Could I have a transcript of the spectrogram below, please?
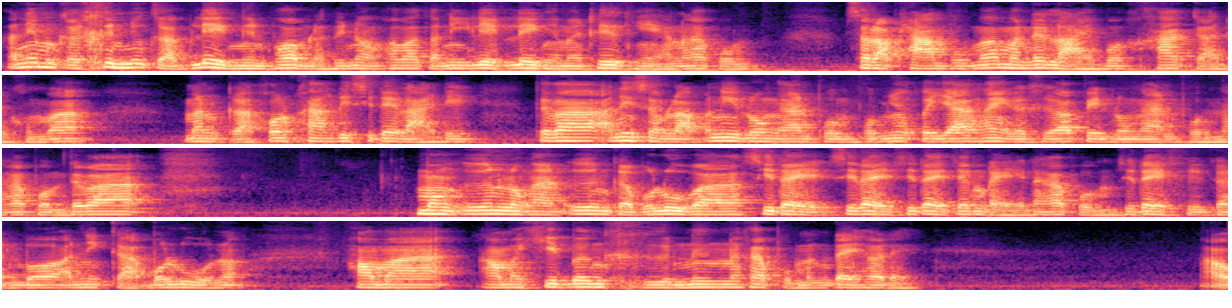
อันนี้มันก็ขึ้นอยู่กับเลขเงินพร้อมแหละพี่น้องเพราะว่าตอนนี้เลขเลขเงินมันทึกแหงนะครับผมสำหรับถามผมว่ามันได้หลายบ่ค่าการเดือนผมว่ามันก็ค่อนข้างที่จะได้หลายดิ แต่ว่าอันนี้สำหรับอันนี้โรงงานผมผมยกตัวอย่างให้ก็คือว่าเป็นโรงงานผมนะครับ ผมแต่ว่ามองอื่นโรงงานอื่นกับบ่รู้ว่าสิได้สิได้สิได้จังไดนะครับ ผมสิได้คือกันบ่อันนี้ก็บ่รู้เนาะเฮามาเอามาคิดเบิ่งคืนนึงนะครับ ผมมันได้เท่าใดเอา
